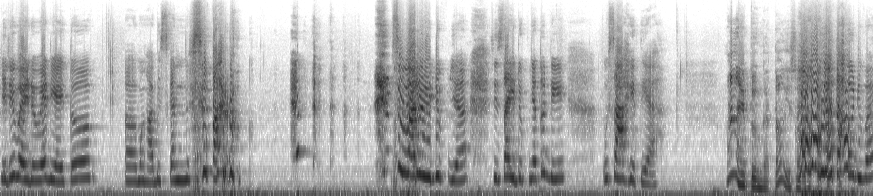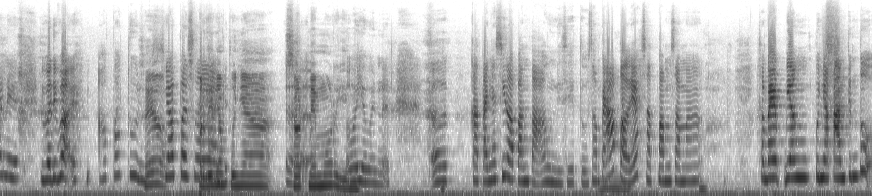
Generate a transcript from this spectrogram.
Jadi by the way dia itu eh, menghabiskan separuh separuh hidupnya, sisa hidupnya tuh di Usahid ya. Mana itu nggak tahu ya saya. Oh nggak tahu di mana ya. Tiba-tiba eh apa tuh? Saya Siapa saya? Sepertinya Gitu. punya short memory. Oh iya bener Eh, katanya sih 8 tahun di situ. Sampai Hmm. apal ya satpam sama sampai yang punya kantin tuh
